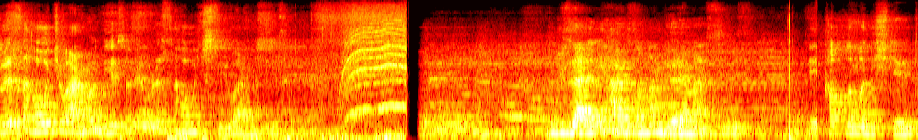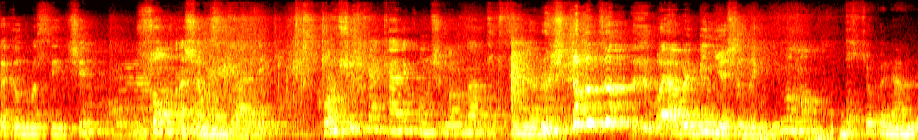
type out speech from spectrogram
Burası havuç var mı diye soruyor. Burası havuç suyu var mı diye soruyor. Bu güzelliği her zaman göremezsiniz. Kaplama dişlerin takılması için son aşamaya geldik. Konuşurken kendi konuşmamdan tiksiniyorum şu anda. Bayağı bir bin yaşında gibiyim ama diş çok önemli.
